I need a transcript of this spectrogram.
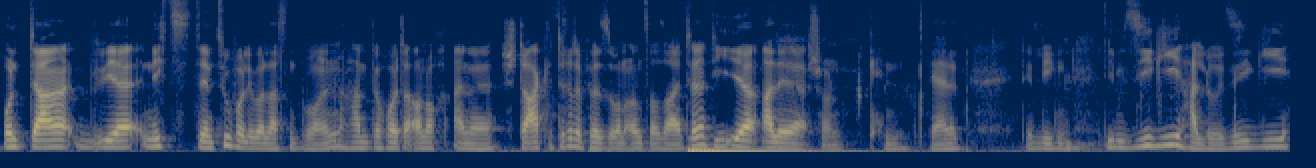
Und da wir nichts dem Zufall überlassen wollen, haben wir heute auch noch eine starke dritte Person an unserer Seite, die ihr alle ja schon kennen werdet. Den liegen. Lieben Sigi, hallo Sigi.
